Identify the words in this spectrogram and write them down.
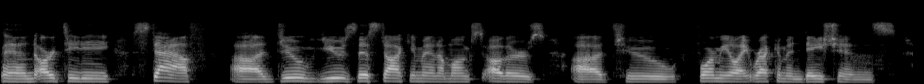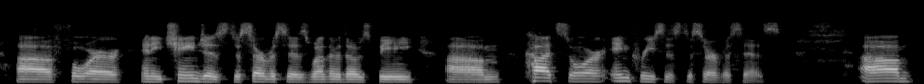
And RTD staff uh, do use this document amongst others uh, to formulate recommendations uh, for any changes to services, whether those be um, cuts or increases to services. Um,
